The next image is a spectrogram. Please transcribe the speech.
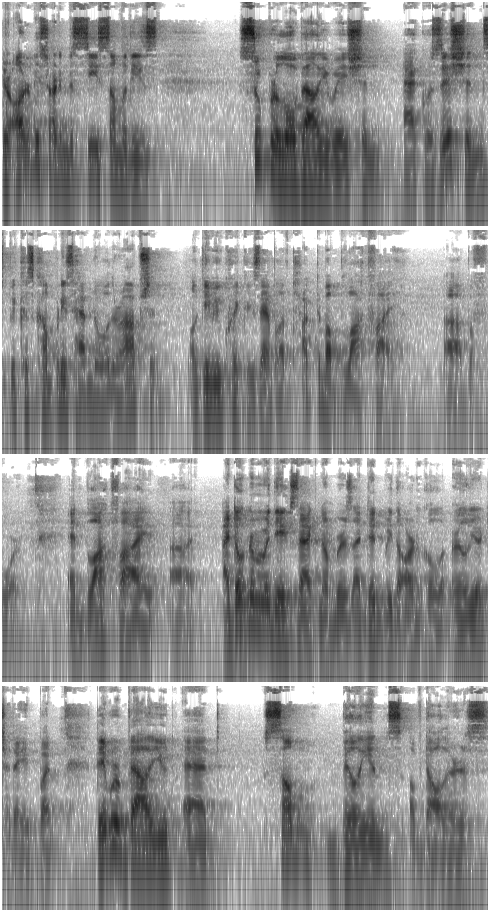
you're already starting to see some of these super low valuation acquisitions because companies have no other option. I'll give you a quick example. I've talked about BlockFi uh, before. And BlockFi, uh, I don't remember the exact numbers. I did read the article earlier today, but they were valued at some billions of dollars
